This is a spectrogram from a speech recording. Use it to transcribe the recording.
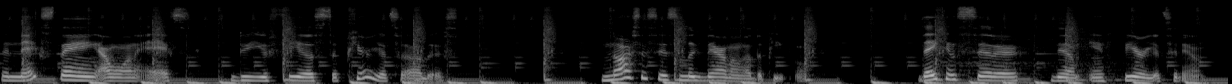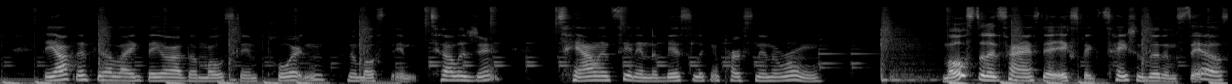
The next thing I want to ask do you feel superior to others? Narcissists look down on other people. They consider them inferior to them. They often feel like they are the most important, the most intelligent, talented, and the best looking person in the room. Most of the times, their expectations of themselves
